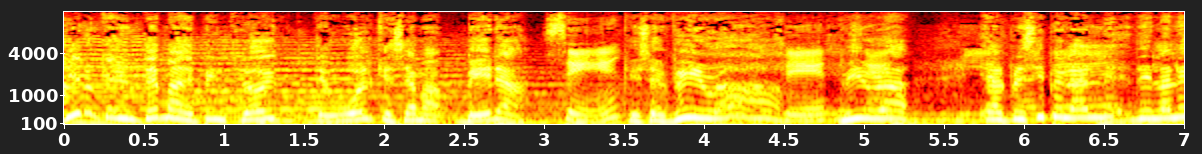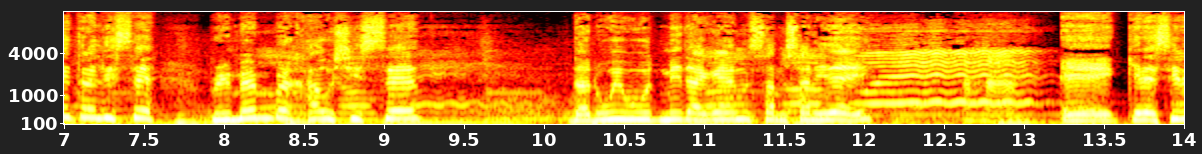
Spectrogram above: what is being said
¿Vieron que hay un tema de Pink Floyd, The Wall, que se llama Vera? Sí. que dice Vera, Sí, sí, Vera. sí. Al principio de la, letra él dice, Remember how she said that we would meet again some sunny day. Ajá. Eh, quiere decir,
